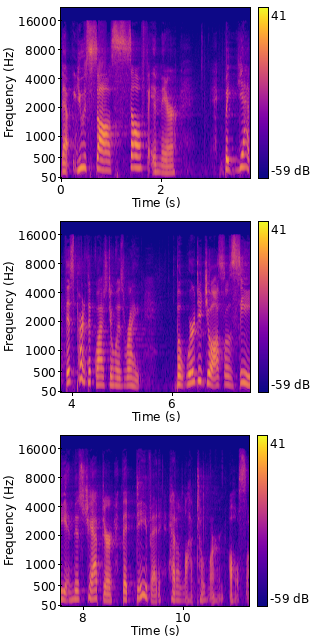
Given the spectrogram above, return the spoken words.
that you saw self in there, but yet this part of the question was right. But where did you also see in this chapter that David had a lot to learn also?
